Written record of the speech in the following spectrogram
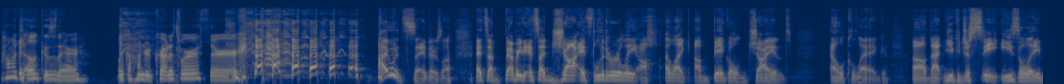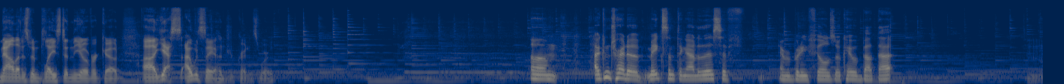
how much elk is there? Like a hundred credits worth, or I would say there's a. It's a. I mean, it's a giant. It's literally a, a like a big old giant elk leg uh, that you could just see easily now that it's been placed in the overcoat. Uh, yes, I would say a 100 credits worth. um, I can try to make something out of this if everybody feels okay about that. Hmm.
